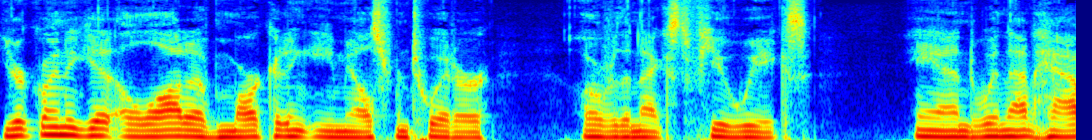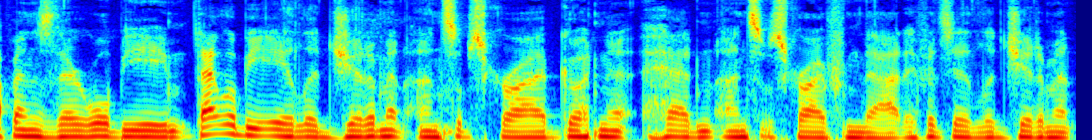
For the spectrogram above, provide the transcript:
you're going to get a lot of marketing emails from Twitter over the next few weeks. And when that happens, there will be that will be a legitimate unsubscribe. Go ahead and unsubscribe from that if it's a legitimate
